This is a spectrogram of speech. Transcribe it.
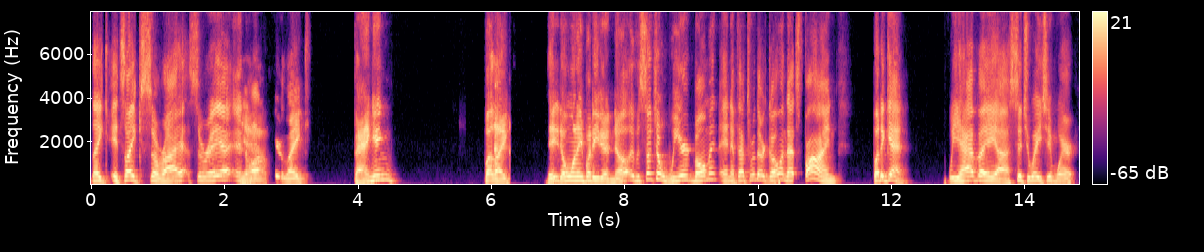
Like, it's like Saraya, Saraya, and Yeah. Harley are like banging, but like they don't want anybody to know. It was such a weird moment, and if that's where they're going, that's fine. But again, we have a uh, situation where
